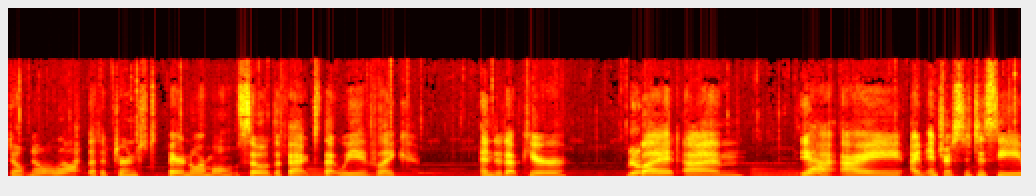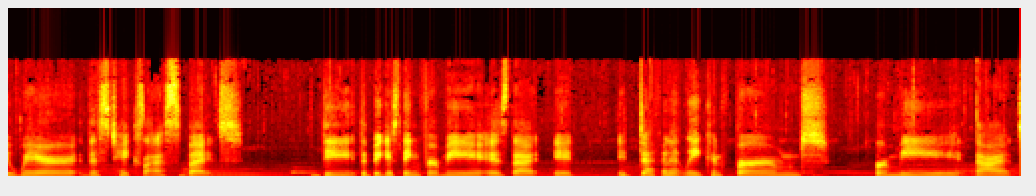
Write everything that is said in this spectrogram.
don't know a lot that have turned to paranormal. So the fact that we've like ended up here, Yeah. but um, yeah, I I'm interested to see where this takes us. But the the biggest thing for me is that it it definitely confirmed for me that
